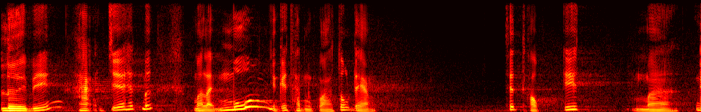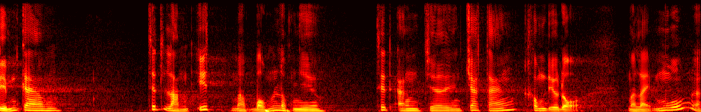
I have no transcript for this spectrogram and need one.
lười biếng, hạn chế hết mức, mà lại muốn những cái thành quả tốt đẹp. Thích học ít mà điểm cao, thích làm ít mà bổng lộc nhiều, thích ăn chơi chắc tán không điều độ mà lại muốn là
